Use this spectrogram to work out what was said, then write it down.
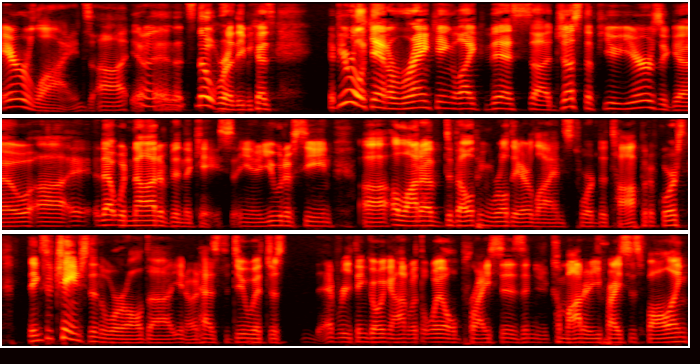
airlines. Uh, you know, that's noteworthy because if you were looking at a ranking like this uh, just a few years ago, uh, that would not have been the case. You know, you would have seen uh, a lot of developing world airlines toward the top, but of course, things have changed in the world. Uh, you know, it has to do with just everything going on with oil prices and commodity prices falling.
